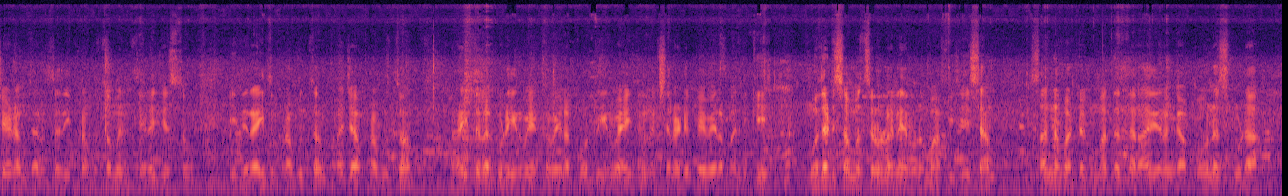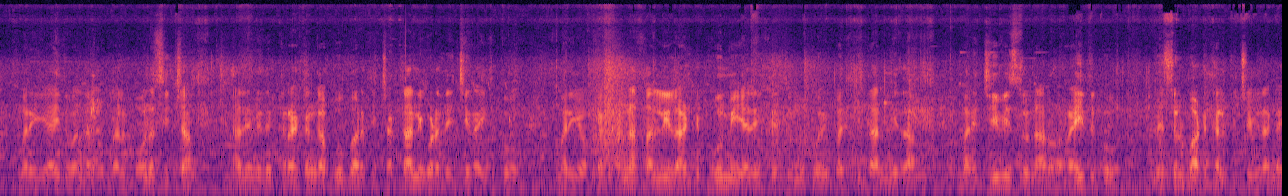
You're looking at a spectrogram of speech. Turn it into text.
చేయడం జరుగుతుంది ప్రభుత్వం అని తెలియజేస్తూ ఇది రైతు ప్రభుత్వం ప్రజా ప్రభుత్వం. రైతులకు కూడా ఇరవై ఒక్క వేల కోట్లు ఇరవై ఐదు లక్షల డెబ్బై వేల మందికి మొదటి సంవత్సరంలోనే రుణమాఫీ చేశాం. సన్నబడ్డకు మద్దతు ధర బోనస్ కూడా మరి ఐదు వందల రూపాయల బోనస్ ఇచ్చాం. అదేవిధంగా రకంగా భూభారతి చట్టాన్ని కూడా తెచ్చి రైతుకు మరి ఒక కన్న తల్లి లాంటి భూమి ఏదైతే దున్నుకొని బతికి దాని మీద మరి జీవిస్తున్నారో రైతుకు వెసులుబాటు కల్పించే విధంగా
